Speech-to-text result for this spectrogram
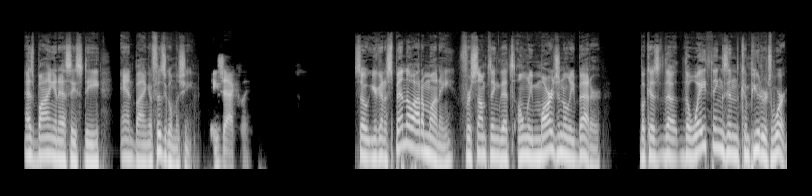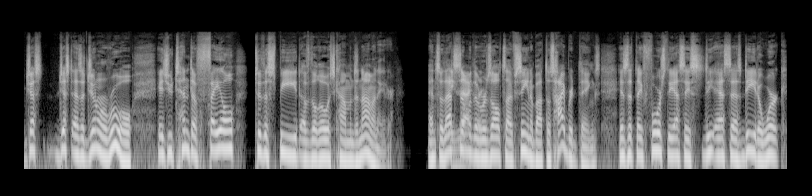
as buying an SSD and buying a physical machine. Exactly. So you're going to spend a lot of money for something that's only marginally better because the the way things in computers work just just as a general rule is you tend to fail to the speed of the lowest common denominator. And so that's some of the results I've seen about those hybrid things is that they force the SSD, SSD to work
